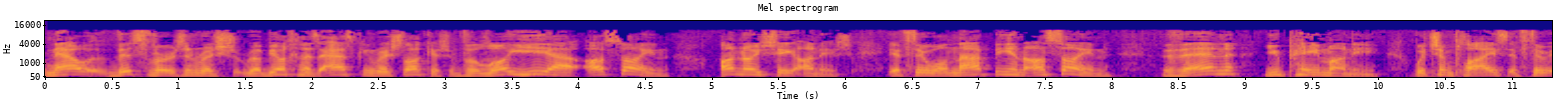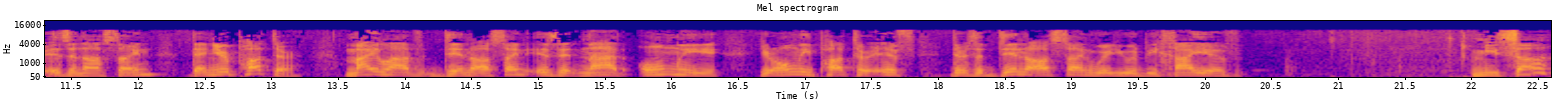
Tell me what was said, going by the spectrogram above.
Now, this version, Rabbi Yochanan is asking Reish Lakish, V'lo yiyah asain, anoishe anish. If there will not be an asain, then you pay money, which implies if there is an asain, then you're putter. My love din asain, is it not only, you're only pater if there's a din asain where you would be chayiv misa?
